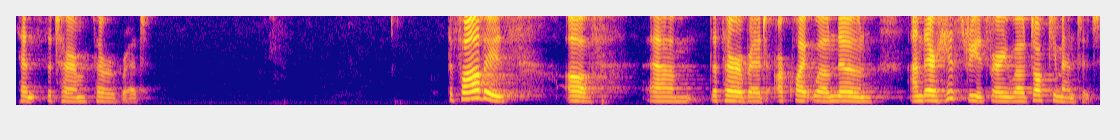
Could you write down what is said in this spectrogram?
hence the term thoroughbred. The fathers of um, the thoroughbred are quite well known and their history is very well documented.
